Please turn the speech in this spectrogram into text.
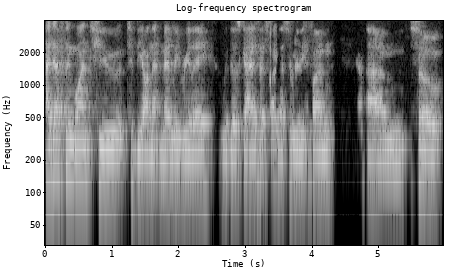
I definitely want to to be on that medley relay with those guys. That's that's a really fun. Um, so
